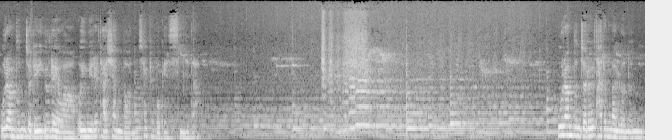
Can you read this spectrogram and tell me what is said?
우람분절의 유래와 의미를 다시 한번 살펴보겠습니다. 우람분절을 다른 말로는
